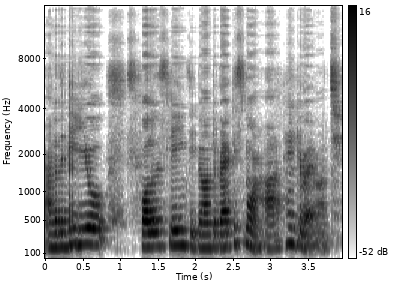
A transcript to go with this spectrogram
under the video. Follow these links if you want to practice more. Uh, thank you very much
